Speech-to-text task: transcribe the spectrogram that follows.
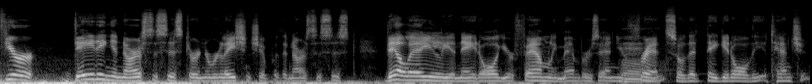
If you're dating a narcissist or in a relationship with a narcissist, they'll alienate all your family members and your friends so that they get all the attention.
